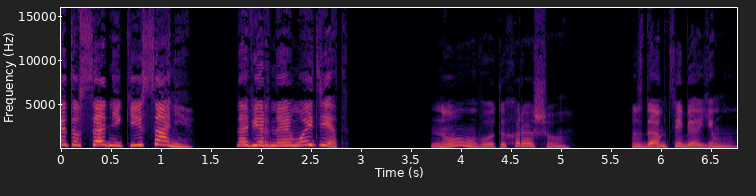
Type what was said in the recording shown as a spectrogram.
«Это всадники и сани! Наверное, мой дед!» «Ну, вот и хорошо. Сдам тебя ему».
